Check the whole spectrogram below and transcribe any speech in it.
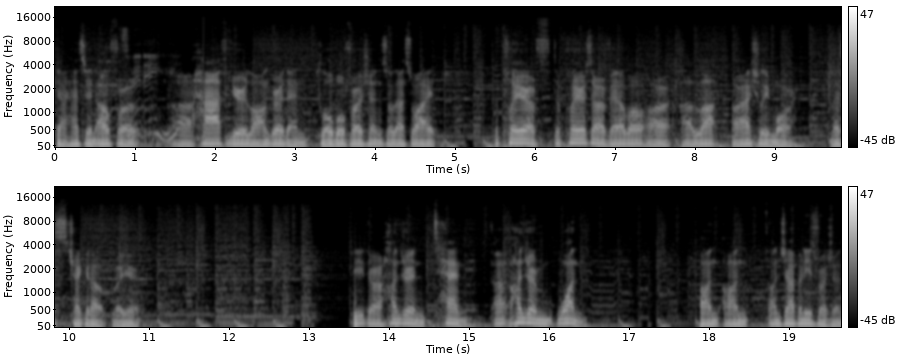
yeah has been out for uh, half year longer than global version, so that's why the player of the players that are available are a lot are actually more. Let's check it out right here. See, there are 110, uh, 101 on on on Japanese version,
